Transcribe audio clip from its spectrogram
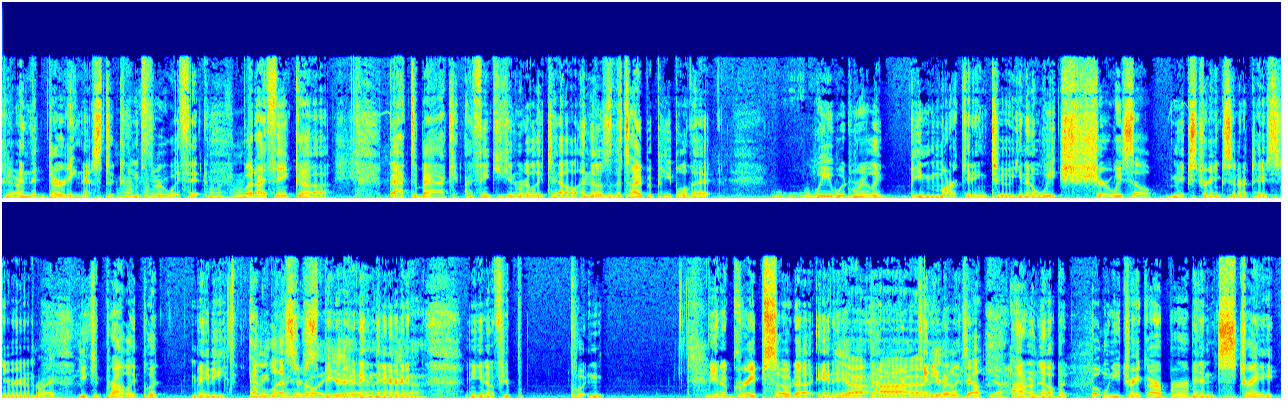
Yeah. and the dirtiness to come through with it. But I think uh, back to back, I think you can really tell, and those are the type of people that we would really be marketing to. You know, we sure we sell mixed drinks in our tasting room. Right. You could probably put maybe a lesser really. spirit Yeah, in there, yeah. and you know, if you're putting you know grape soda in it, Yeah, then uh, can you yeah, really tell? yeah. I don't know, but but when you drink our bourbon straight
